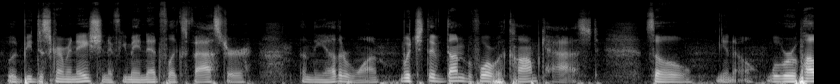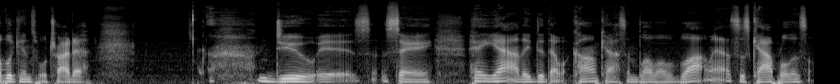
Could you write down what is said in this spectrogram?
It would be discrimination if you made Netflix faster than the other one, which they've done before with Comcast. So, you know, what Republicans will try to do is say, hey, yeah, they did that with Comcast and blah, blah, blah, blah. Man, this is capitalism.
